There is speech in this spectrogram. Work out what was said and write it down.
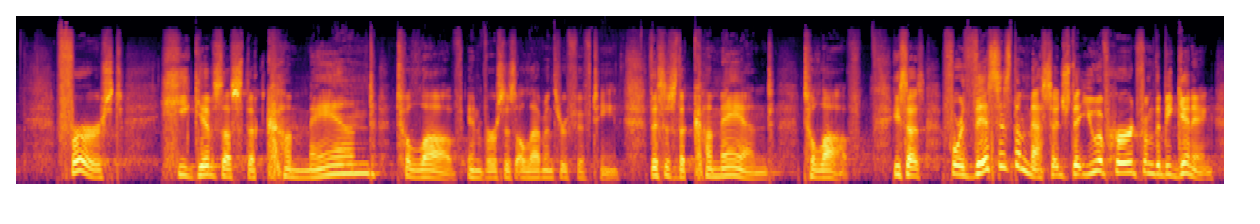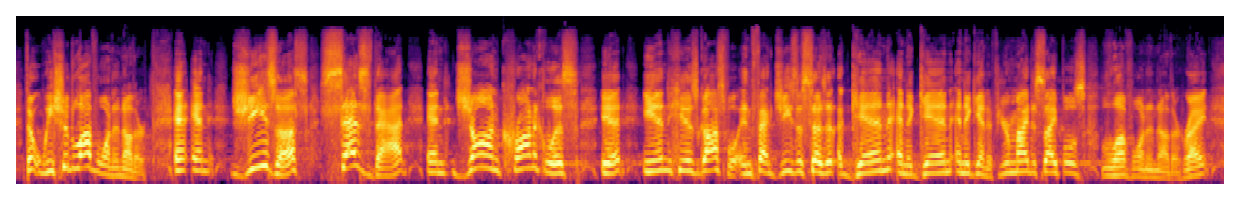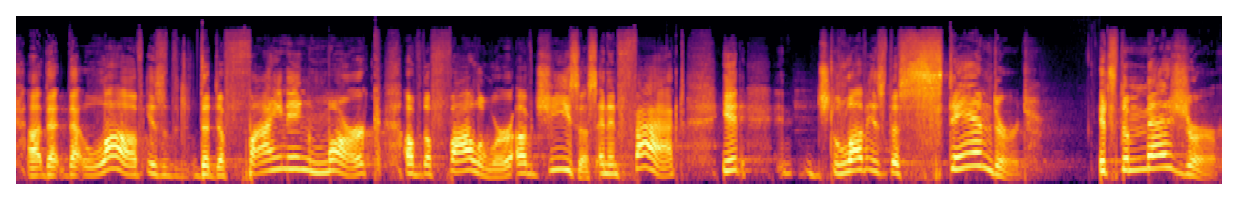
First, he gives us the command to love in verses 11 through 15. This is the command to love. He says, For this is the message that you have heard from the beginning, that we should love one another. And, and Jesus says that, and John chronicles it in his gospel. In fact, Jesus says it again and again and again. If you're my disciples, love one another, right? Uh, that, that love is the defining mark of the follower of Jesus. And in fact, it, love is the standard, it's the measure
